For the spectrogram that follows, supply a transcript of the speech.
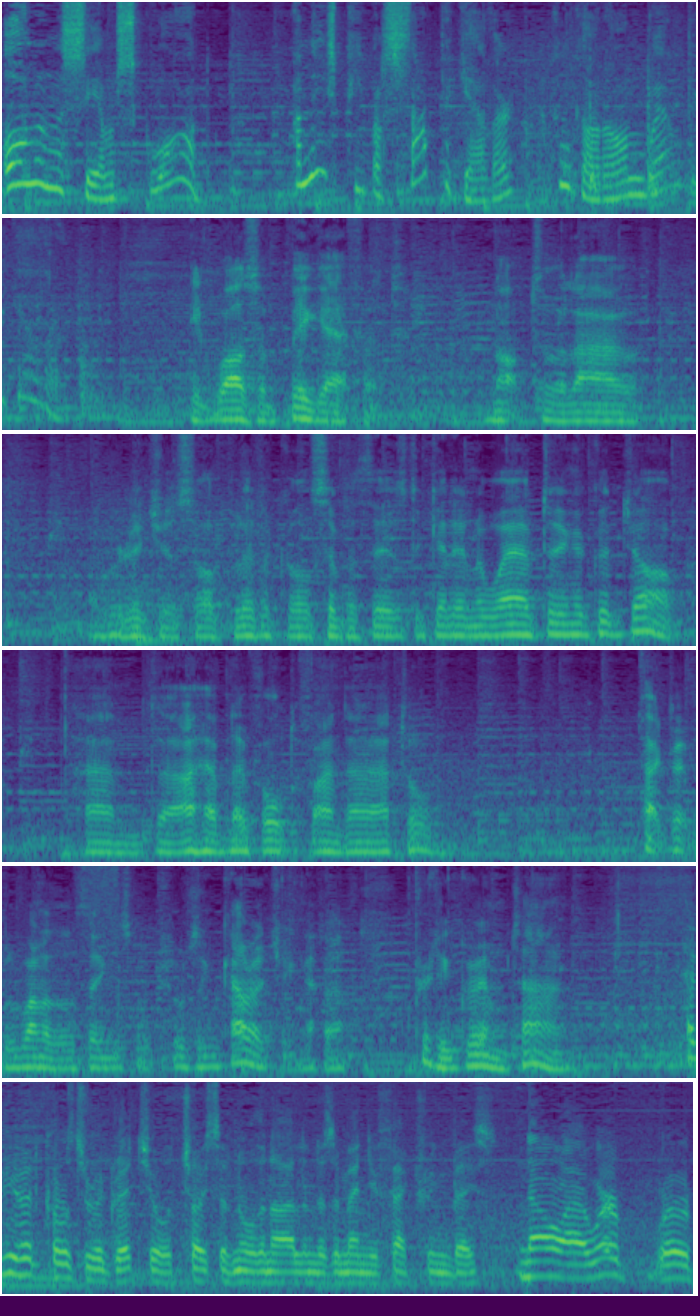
all in the same squad. And these people sat together and got on well together. It was a big effort not to allow religious or political sympathies to get in the way of doing a good job. And uh, I have no fault to find that at all. In fact, it was one of the things which was encouraging at a pretty grim time. Have you had cause to regret your choice of Northern Ireland as a manufacturing base? No, uh, we're, we're,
